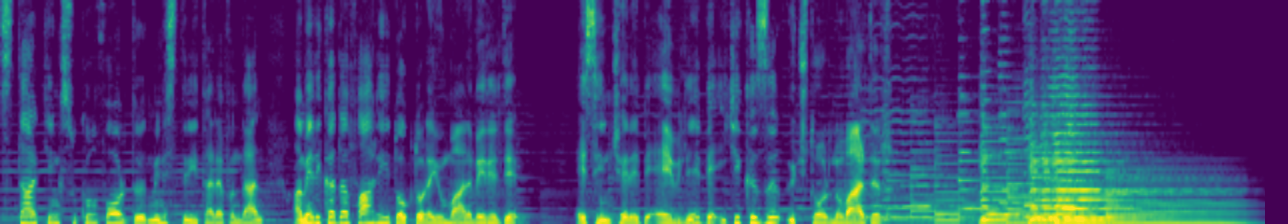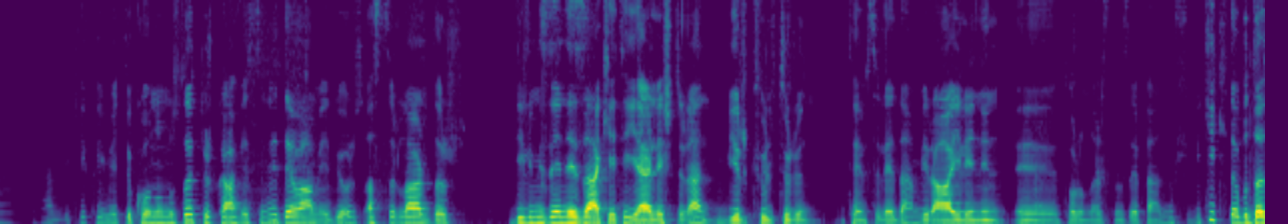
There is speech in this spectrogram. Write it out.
Starking School for the Ministry tarafından Amerika'da Fahri Doktora unvanı verildi. Esin Çelebi evli ve iki kızı, üç torunu vardır. Efendim iki kıymetli konumuzda Türk kahvesine devam ediyoruz. Asırlardır dilimize nezaketi yerleştiren bir kültürün temsil eden bir ailenin e, torunlarısınız efendim. Şu iki kitabı da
